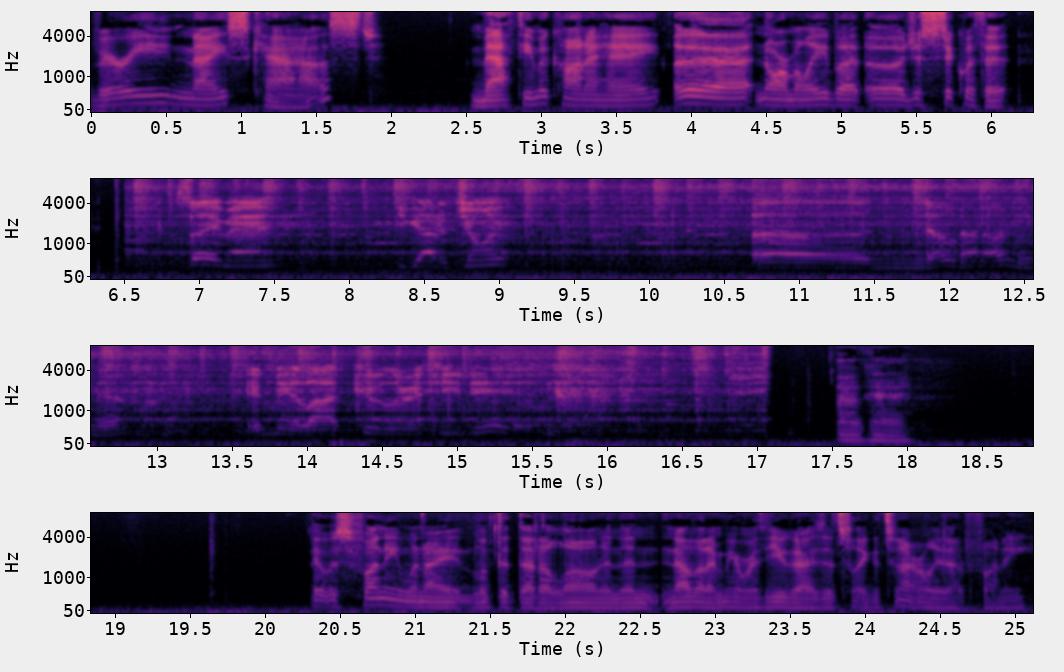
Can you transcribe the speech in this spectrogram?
Very nice cast. Matthew McConaughey. Uh, normally, but uh, just stick with it. Say, man, you got a joint? Uh, no, not on me, man. It'd be a lot cooler if you did. Okay. It was funny when I looked at that alone, and then now that I'm here with you guys, it's like it's not really that funny.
